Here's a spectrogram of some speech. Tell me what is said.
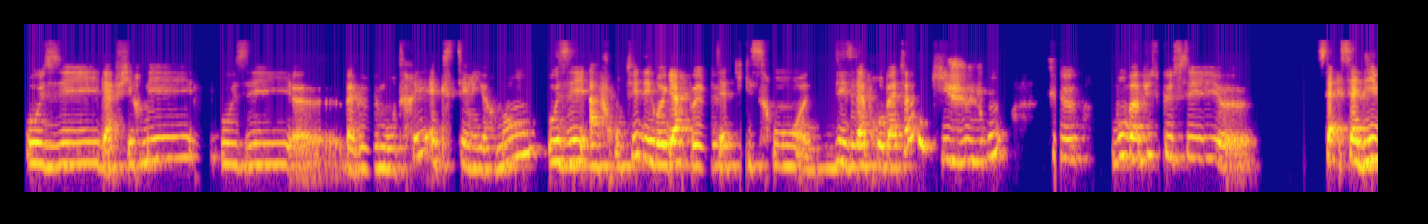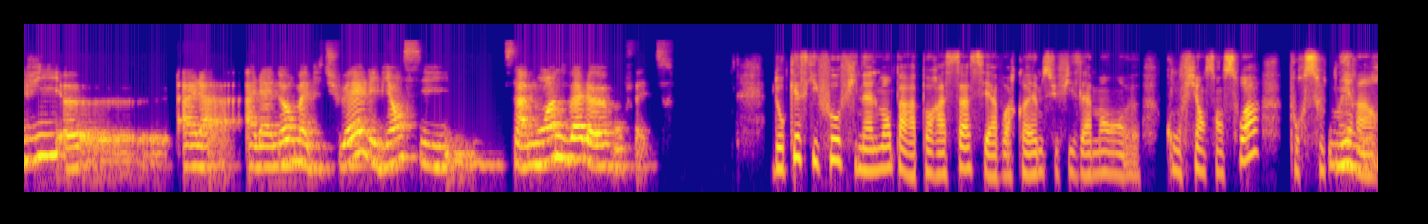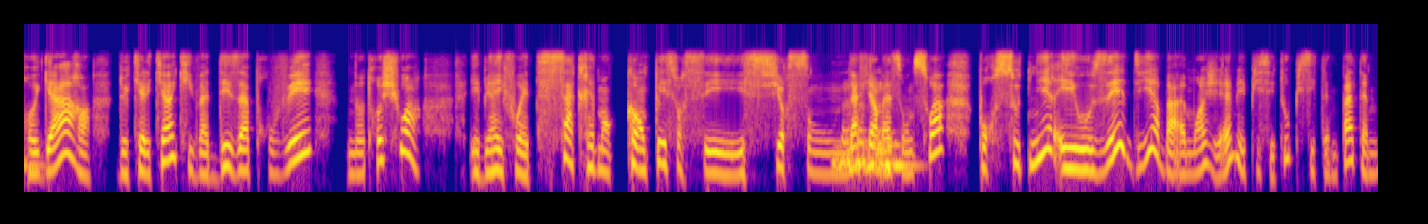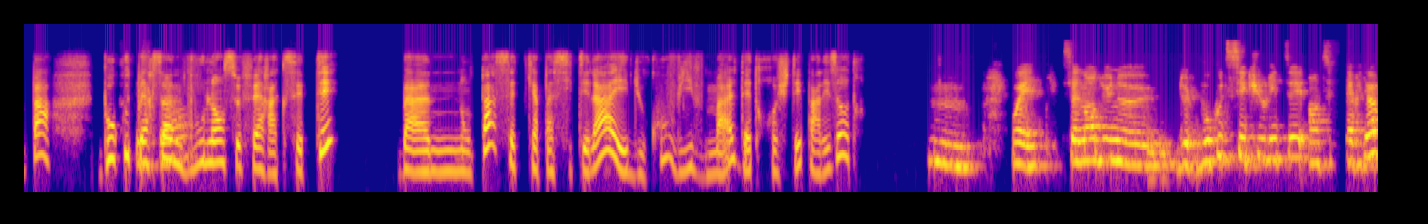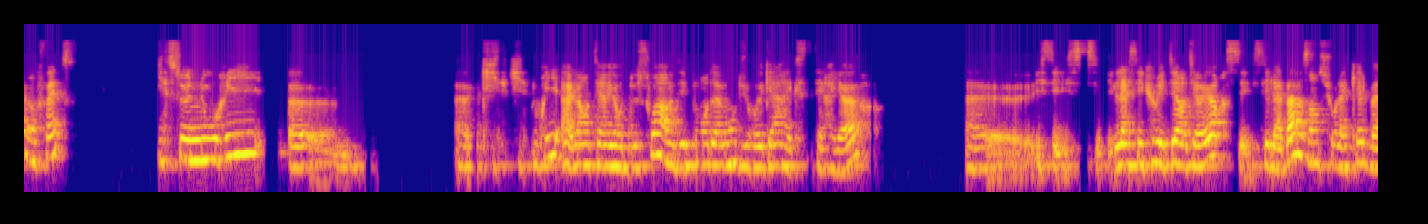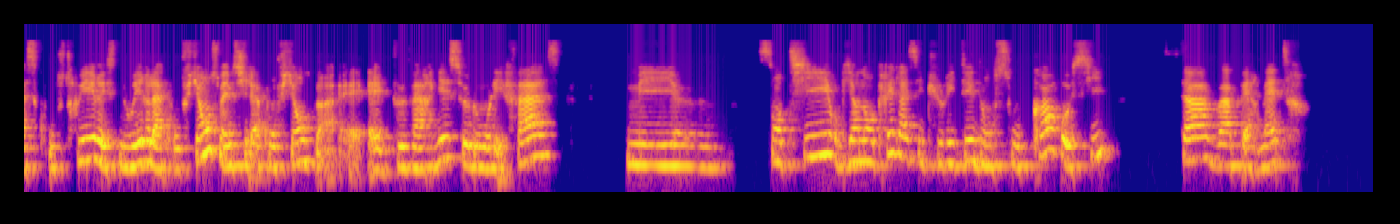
oser l'affirmer, oser euh, bah, le montrer extérieurement, oser affronter des regards peut-être qui seront euh, désapprobateurs ou qui jugeront que, bon, ben, puisque c'est ça, ça, dévie à, la, à la norme habituelle, eh bien, ça a moins de valeur en fait. Donc, qu'est-ce qu'il faut finalement par rapport à ça? C'est avoir quand même suffisamment confiance en soi pour soutenir un regard de quelqu'un qui va désapprouver notre choix. Eh bien, il faut être sacrément campé sur, ses, sur son affirmation de soi pour soutenir et oser dire bah moi j'aime et puis c'est tout. Puis si t'aimes pas, t'aimes pas. Beaucoup de personnes voulant se faire accepter bah, n'ont pas cette capacité-là et du coup vivent mal d'être rejetées par les autres. Hmm. Oui, ça demande de, beaucoup de sécurité intérieure, en fait, qui se nourrit, euh, euh, qui, nourrit à l'intérieur de soi, indépendamment du regard extérieur. Euh, et la sécurité intérieure, c'est la base hein, sur laquelle va se construire et se nourrir la confiance, même si la confiance, ben, elle, peut varier selon les phases. Mais sentir bien ancrer la sécurité dans son corps aussi, ça va permettre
